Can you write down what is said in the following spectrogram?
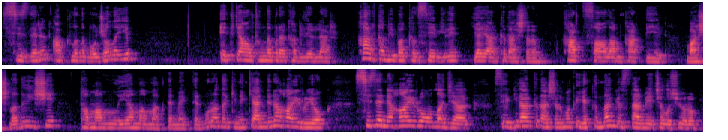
Sizlerin aklını bocalayıp etki altında bırakabilirler. Karta bir bakın sevgili yay arkadaşlarım. Kart sağlam kart değil. Başladığı işi tamamlayamamak demektir. Buradakini kendine hayrı yok. Size ne hayrı olacak? Sevgili arkadaşlarım bakın yakından göstermeye çalışıyorum.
